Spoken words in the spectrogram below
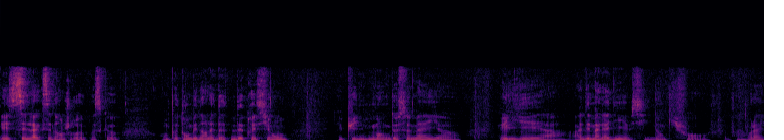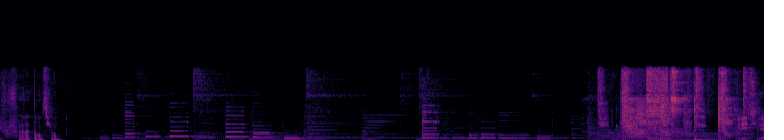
Et c'est là que c'est dangereux, parce qu'on peut tomber dans la dépression, et puis le manque de sommeil euh, est lié à, à, des maladies aussi. Donc il faut, enfin, voilà, il faut faire attention. Les filles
